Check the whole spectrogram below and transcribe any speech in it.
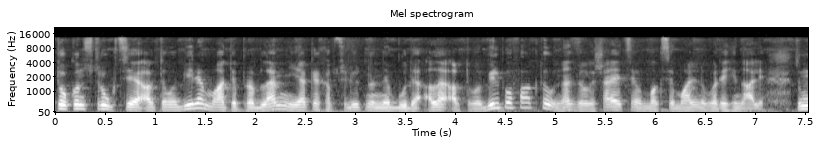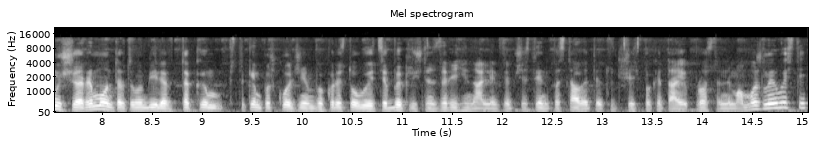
то конструкція автомобіля мати проблем ніяких абсолютно не буде. Але автомобіль по факту у нас залишається максимально в оригіналі. Тому що ремонт автомобіля таким, з таким пошкодженням використовується виключно з оригінальних запчастин. Поставити тут щось по Китаю просто нема можливості.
